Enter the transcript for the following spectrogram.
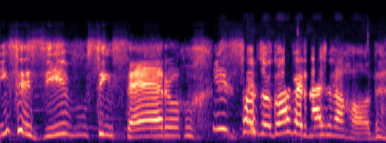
Incisivo, sincero e só jogou a verdade na roda.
